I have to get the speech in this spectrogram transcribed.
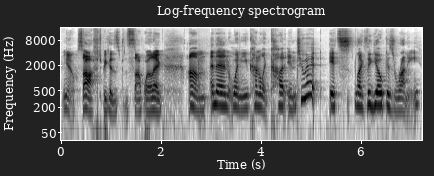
you know soft because it's soft boiled egg. Um, and then when you kind of like cut into it, it's like the yolk is runny,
